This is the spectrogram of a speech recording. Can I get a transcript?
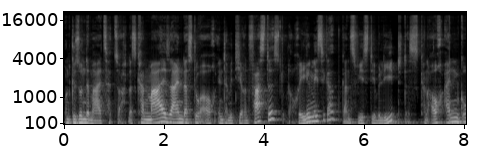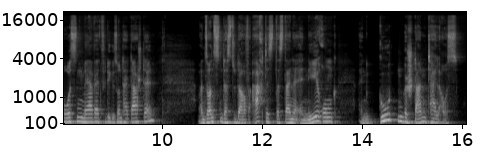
und gesunde Mahlzeit zu achten. Das kann mal sein, dass du auch intermittierend fastest oder auch regelmäßiger, ganz wie es dir beliebt. Das kann auch einen großen Mehrwert für die Gesundheit darstellen. ansonsten, dass du darauf achtest, dass deine Ernährung einen guten Bestandteil aus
